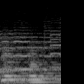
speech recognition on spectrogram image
Música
